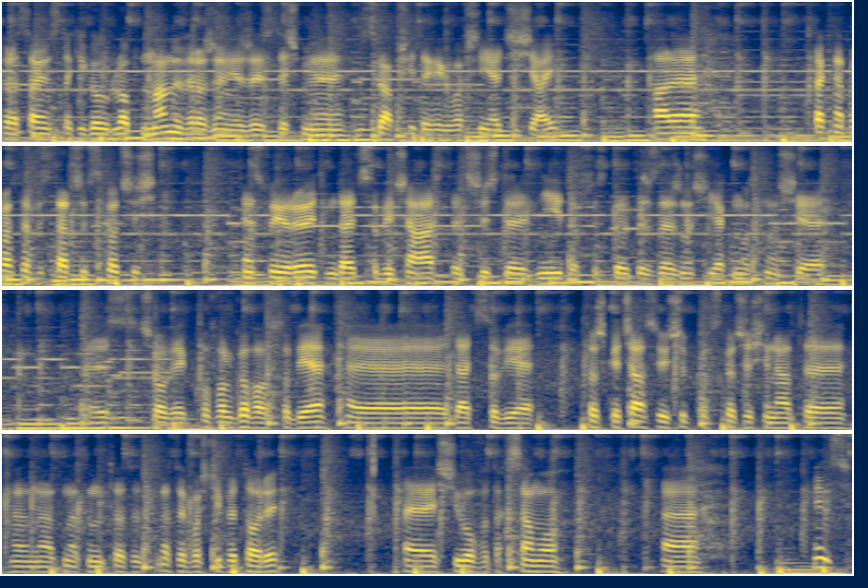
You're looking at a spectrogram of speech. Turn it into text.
wracając z takiego urlopu mamy wrażenie, że jesteśmy słabsi, tak jak właśnie ja dzisiaj, ale tak naprawdę wystarczy wskoczyć ten swój rytm, dać sobie czas, te 3-4 dni, to wszystko też w zależności jak mocno się e, człowiek pofolgował sobie, e, dać sobie troszkę czasu i szybko wskoczy się na te, na, na, ten, te, na te właściwe tory. E, siłowo tak samo. Więc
